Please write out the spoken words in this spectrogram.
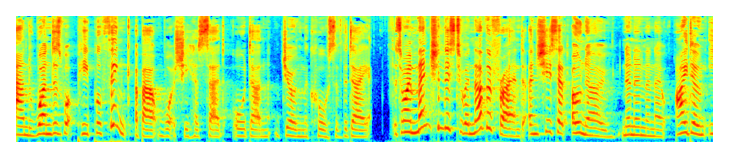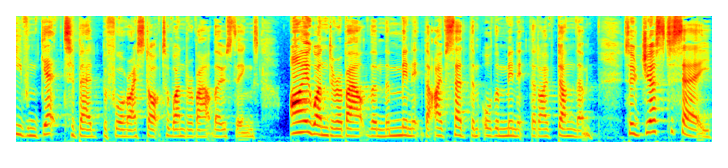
and wonders what people think about what she has said or done during the course of the day. So I mentioned this to another friend, and she said, Oh, no, no, no, no, no. I don't even get to bed before I start to wonder about those things. I wonder about them the minute that I've said them or the minute that I've done them. So, just to say,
